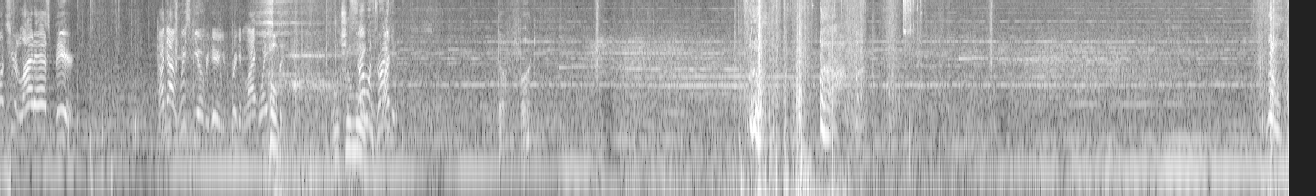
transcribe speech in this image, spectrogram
Nobody wants your light-ass beer. I got whiskey over here, you friggin' lightweight. Hold it! Don't you move. Someone drank it. The fuck? You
